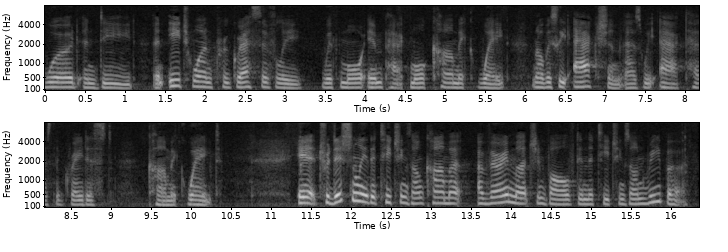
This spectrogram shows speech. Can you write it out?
word, and deed, and each one progressively with more impact, more karmic weight. And obviously, action as we act has the greatest karmic weight. It, traditionally, the teachings on karma are very much involved in the teachings on rebirth,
